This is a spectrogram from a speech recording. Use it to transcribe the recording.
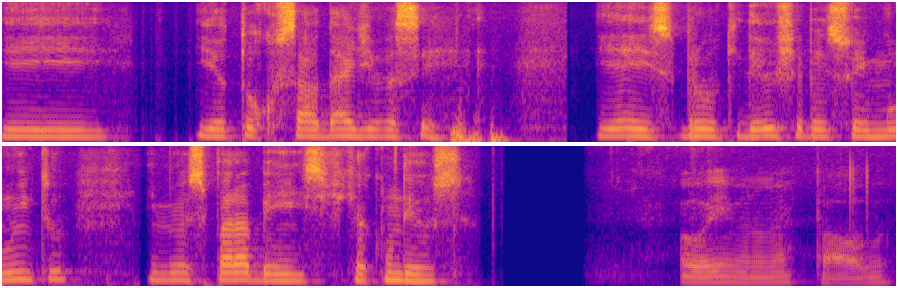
e, e eu tô com saudade de você. E é isso, Bru, que Deus te abençoe muito e meus parabéns. Fica com Deus. Oi, meu nome é Paulo.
